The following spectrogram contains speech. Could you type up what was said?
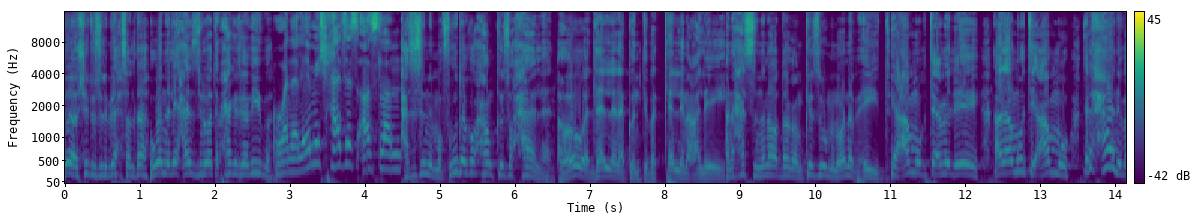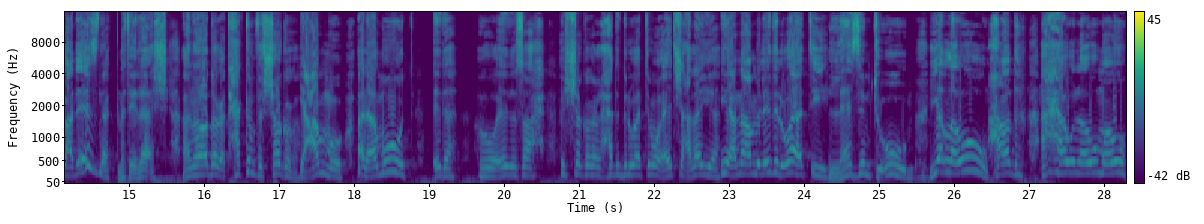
إيه يا شيتوس اللي بيحصل ده؟ هو أنا ليه حاسس دلوقتي بحاجة غريبة؟ وأنا ليه مش حاسس أصلا؟ حاسس ان المفروض أروح أنقذه حالا. هو ده اللي أنا كنت بتكلم عليه. أنا حاسس إن أنا أقدر أنقذه من وأنا بعيد. يا عمو بتعمل إيه؟ أنا أموت يا عمو. الحقني بعد إذنك. ما تقلقش أنا أقدر أتحكم في الشجرة. يا عمو أنا أموت إيه ده؟ هو إيه ده صح؟ الشجرة لحد دلوقتي ما وقعتش عليا. يعني أعمل إيه دلوقتي؟ لازم تقوم. يلا قوم. حاضر. هحاول أقوم أهو.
